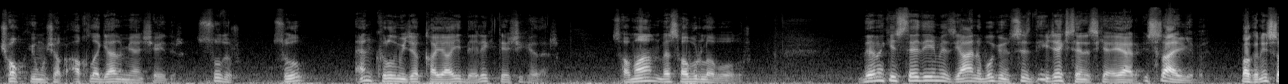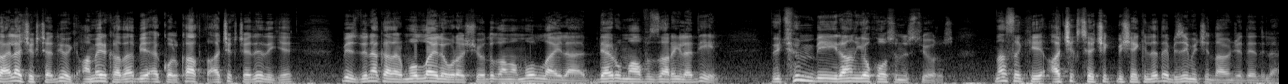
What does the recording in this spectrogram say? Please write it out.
Çok yumuşak, akla gelmeyen şeydir. Sudur. Su en kırılmayacak kayayı delik deşik eder. Zaman ve sabırla bu olur. Demek istediğimiz yani bugün siz diyecekseniz ki eğer İsrail gibi. Bakın İsrail açıkça diyor ki Amerika'da bir ekol kalktı açıkça dedi ki biz düne kadar Molla ile uğraşıyorduk ama Molla ile devrim muhafızlarıyla değil. Bütün bir İran yok olsun istiyoruz. Nasıl ki açık seçik bir şekilde de bizim için daha önce dediler.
